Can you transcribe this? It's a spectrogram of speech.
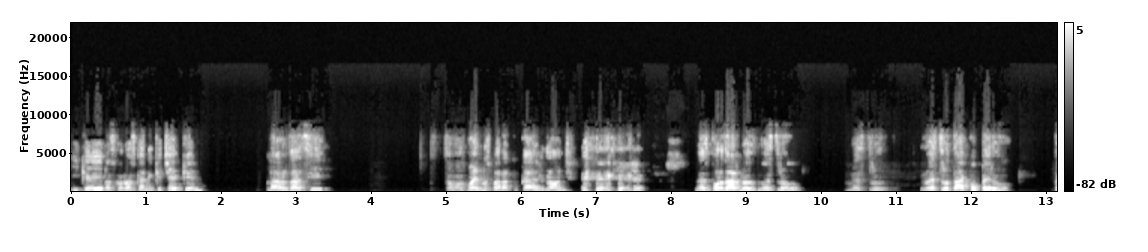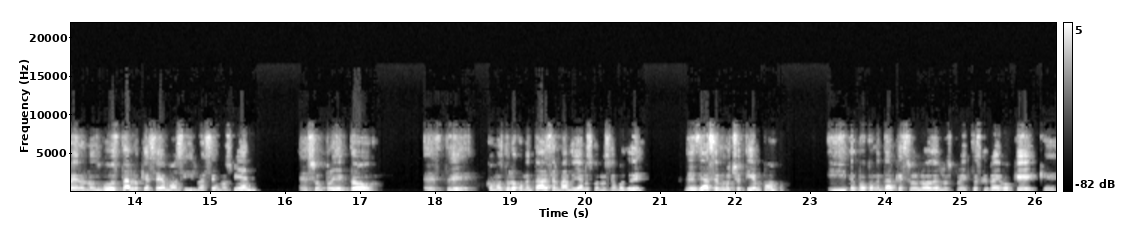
y que nos conozcan y que chequen. La verdad sí, somos buenos para tocar el grunge. No es por darnos nuestro, nuestro, nuestro taco, pero, pero nos gusta lo que hacemos y lo hacemos bien. Es un proyecto, este, como tú lo comentabas, Armando, ya nos conocemos de, desde hace mucho tiempo y te puedo comentar que es uno de los proyectos que traigo que, que,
